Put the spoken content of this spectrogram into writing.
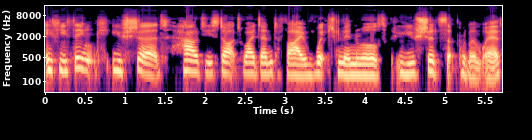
If you think you should, how do you start to identify which minerals you should supplement with?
